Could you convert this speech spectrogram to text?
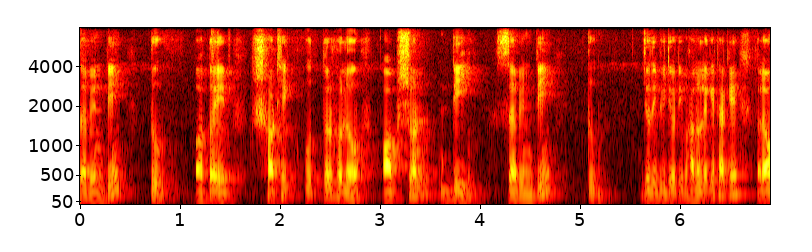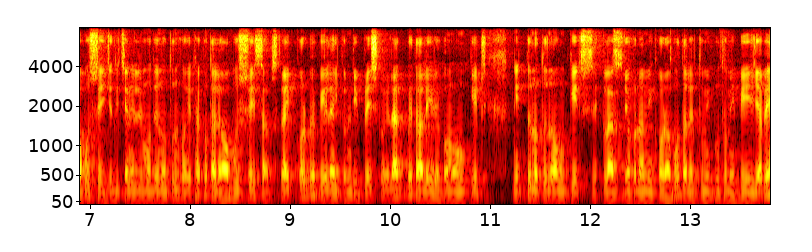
সেভেন্টি টু অতএব সঠিক উত্তর হলো অপশন ডি সেভেন্টি টু যদি ভিডিওটি ভালো লেগে থাকে, তাহলে অবশ্যই যদি চ্যানেলের মধ্যে নতুন হয়ে থাকো, তাহলে অবশ্যই সাবস্ক্রাইব করবে বেল আইকনটি প্রেস করে রাখবে, তাহলে এরকম অঙ্কের, নিত্য নতুন অঙ্কের ক্লাস যখন আমি করাবো, তাহলে তুমি প্রথমে পেয়ে যাবে।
